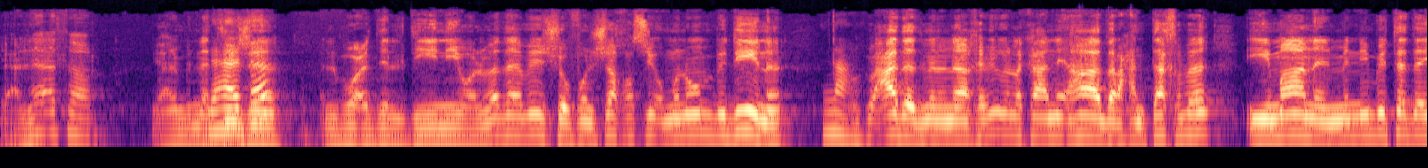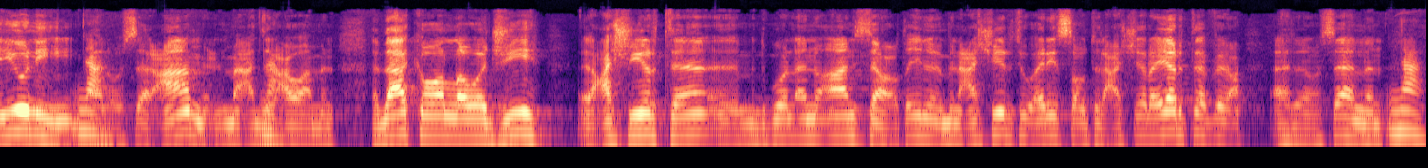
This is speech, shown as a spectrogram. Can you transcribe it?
يعني لها أثر. يعني أثر؟ البعد الديني والمذهبي يشوفون شخص يؤمنون بدينه نعم. عدد من الناخبين يقول لك أنا هذا راح انتخبه إيمانا مني بتدينه نعم. عامل مع نعم. العوامل ذاك والله وجيه عشيرته تقول أنه أنا ساعطيه من عشيرتي وأريد صوت العشيرة يرتفع أهلا وسهلا نعم.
